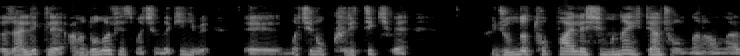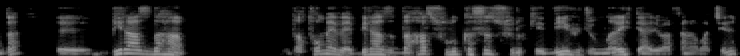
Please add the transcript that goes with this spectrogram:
özellikle Anadolu Efes maçındaki gibi e, maçın o kritik ve hücumda top paylaşımına ihtiyaç olunan anlarda e, biraz daha Datome ve biraz daha Sulukas'ın sürüklediği hücumlara ihtiyacı var Fenerbahçe'nin.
